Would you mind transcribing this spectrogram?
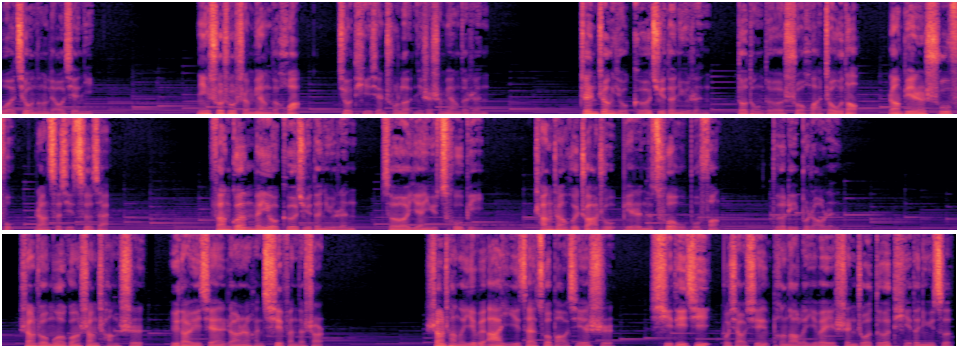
我就能了解你，你说出什么样的话，就体现出了你是什么样的人。真正有格局的女人，都懂得说话周到，让别人舒服，让自己自在。反观没有格局的女人，则言语粗鄙，常常会抓住别人的错误不放，得理不饶人。上周末逛商场时，遇到一件让人很气愤的事儿。商场的一位阿姨在做保洁时，洗地机不小心碰到了一位身着得体的女子。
